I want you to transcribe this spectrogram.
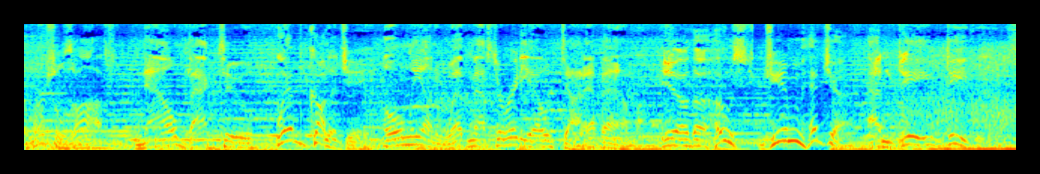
Commercials off. Now back to Webcology, only on WebmasterRadio.fm. Here are the hosts, Jim Hedger and Dave Davies.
